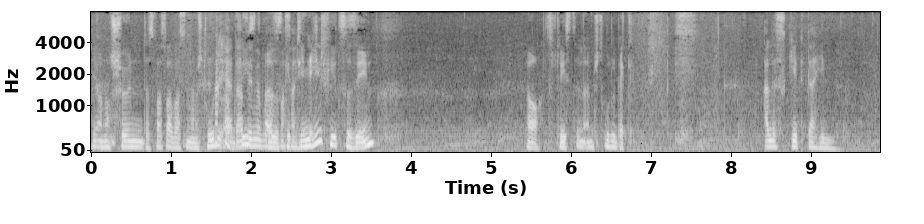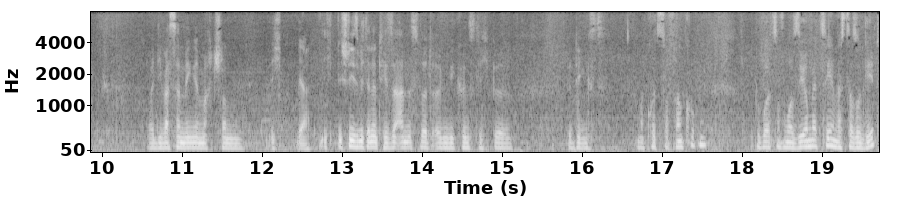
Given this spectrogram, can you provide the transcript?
Hier auch noch schön das Wasser, was in einem Strudel Ach ja, da abfließt. sehen wir, also es gibt hier hingeht. viel zu sehen. Ja, es fließt in einem Strudel weg. Alles geht dahin. Aber die Wassermenge macht schon. Ich, ja, ich schließe mich deiner These an, es wird irgendwie künstlich be, bedingst. Mal kurz davon gucken. Du wolltest noch vom Museum erzählen, was da so geht?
